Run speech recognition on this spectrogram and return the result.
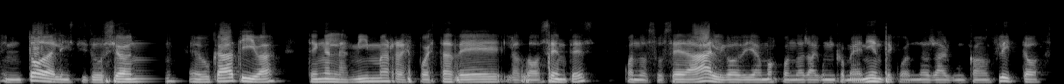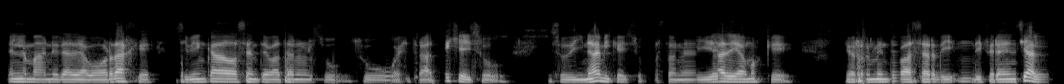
en toda la institución educativa tengan las mismas respuestas de los docentes cuando suceda algo, digamos, cuando haya algún inconveniente, cuando haya algún conflicto, en la manera de abordaje. Si bien cada docente va a tener su, su estrategia y su, su dinámica y su personalidad, digamos, que, realmente va a ser diferencial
